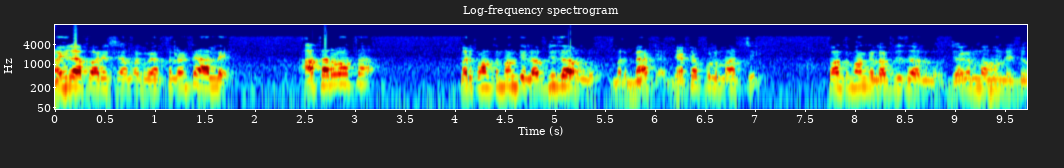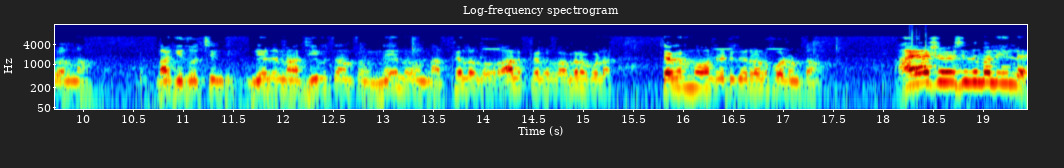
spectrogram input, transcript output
మహిళా పారిశ్రామికవేత్తలు అంటే వాళ్ళే ఆ తర్వాత మరి కొంతమంది లబ్ధిదారులు మరి బ్యాక్ గెటప్పులు మార్చి కొంతమంది లబ్ధిదారులు జగన్మోహన్ రెడ్డి వలన నాకు ఇది వచ్చింది. నేను నా జీవితాంతం నేను నా పిల్లలు వాళ్ళ పిల్లలు అందరూ కూడా జగన్మోహన్ రెడ్డికి రుణపడి ఉంటాం. ఆయాష వేసింది మళ్ళీ వీళ్ళే.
